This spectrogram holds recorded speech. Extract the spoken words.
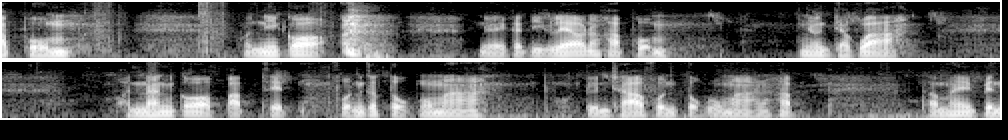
ครับผม วันนี้ก็เหนื่อยกันอีกแล้วนะครับผม เนื่องจากว่า วันนั้นก็ปรับเสร็จฝนก็ตกลงมา ตื่นเช้าฝนตกลงมานะครับทำให้เป็น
